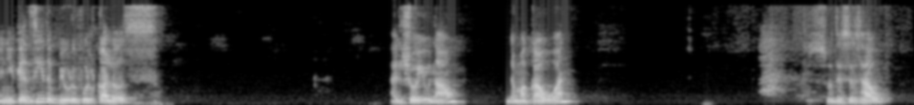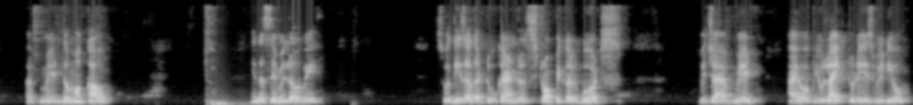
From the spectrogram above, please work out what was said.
and you can see the beautiful colors. I'll show you now the Macaw one. So this is how I've made the Macaw in a similar way. So these are the two candles, tropical birds which I have made. I hope you like today's video.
